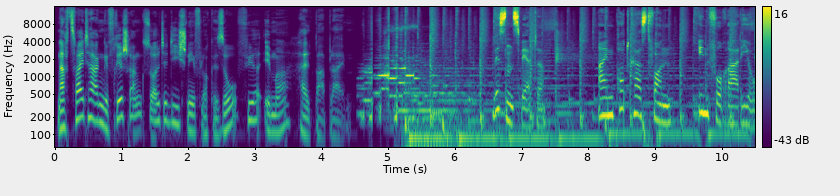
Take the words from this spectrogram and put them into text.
Nach zwei Tagen Gefrierschrank sollte die Schneeflocke so für immer haltbar bleiben. Wissenswerte. Ein Podcast von Inforadio.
